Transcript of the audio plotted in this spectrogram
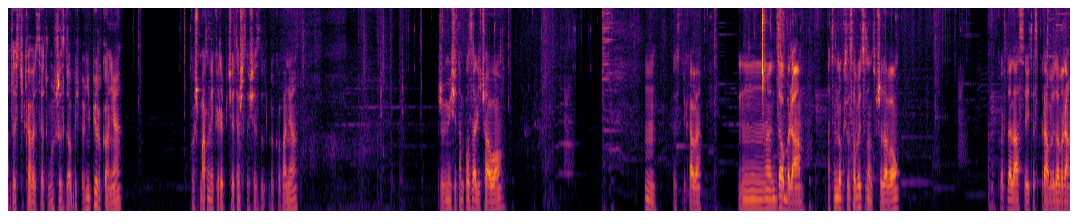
A to jest ciekawe, co ja tu muszę zdobyć. Pewnie piórko, nie? W koszmarnej krypcie też coś jest do odblokowania. Żeby mi się tam pozaliczało. Hmm, to jest ciekawe. Mm, dobra. A ten luksusowy co tam sprzedawał? A, Kordelasy i te sprawy, dobra.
